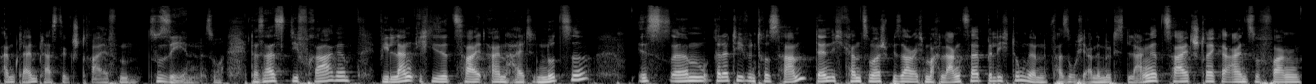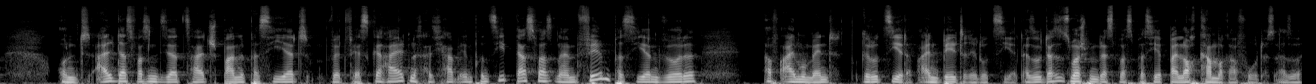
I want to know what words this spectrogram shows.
einem kleinen Plastikstreifen zu sehen. So. Das heißt, die Frage, wie lange ich diese Zeiteinheit nutze, ist ähm, relativ interessant, denn ich kann zum Beispiel sagen, ich mache Langzeitbelichtung, dann versuche ich eine möglichst lange Zeitstrecke einzufangen und all das, was in dieser Zeitspanne passiert, wird festgehalten. Das heißt, ich habe im Prinzip das, was in einem Film passieren würde, auf einen Moment reduziert, auf ein Bild reduziert. Also das ist zum Beispiel das, was passiert bei Lochkamerafotos. Also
